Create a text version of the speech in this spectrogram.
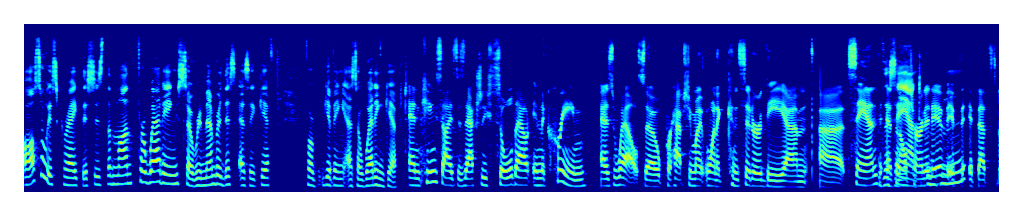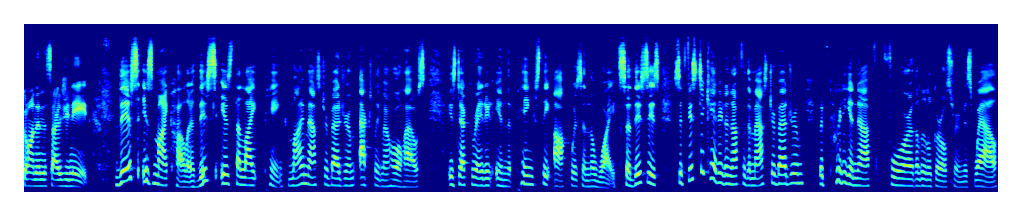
also is great. This is the month for weddings, so remember this as a gift for giving as a wedding gift. And king size is actually sold out in the cream as well. So perhaps you might want to consider the um, uh, sand The as sand, an alternative if, if that's gone in the size you need. This is my color. This is the light pink. My master bedroom, actually my whole house, is decorated in the pinks, the aquas, and the whites. So this is sophisticated enough for the master bedroom, but pretty enough for the little girl's room as well.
